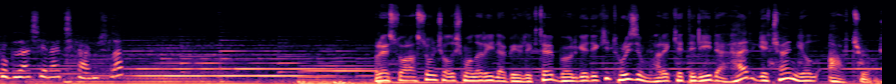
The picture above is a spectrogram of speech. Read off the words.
çok güzel şeyler çıkarmışlar. Restorasyon çalışmalarıyla birlikte bölgedeki turizm hareketliliği de her geçen yıl artıyor.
